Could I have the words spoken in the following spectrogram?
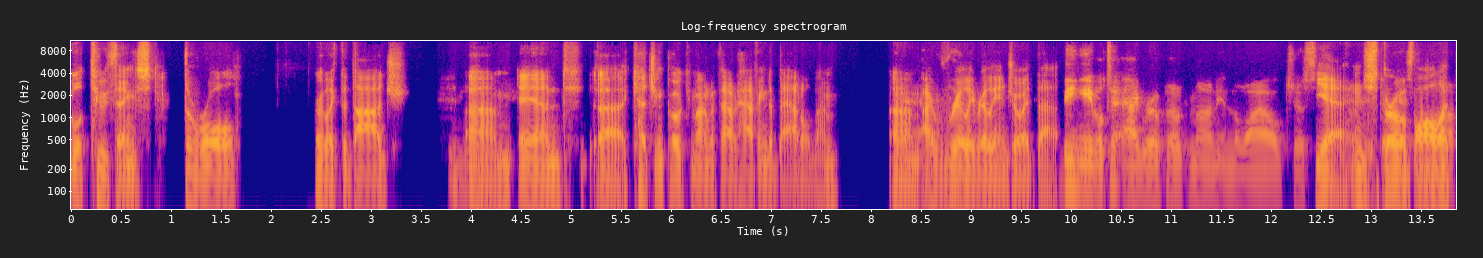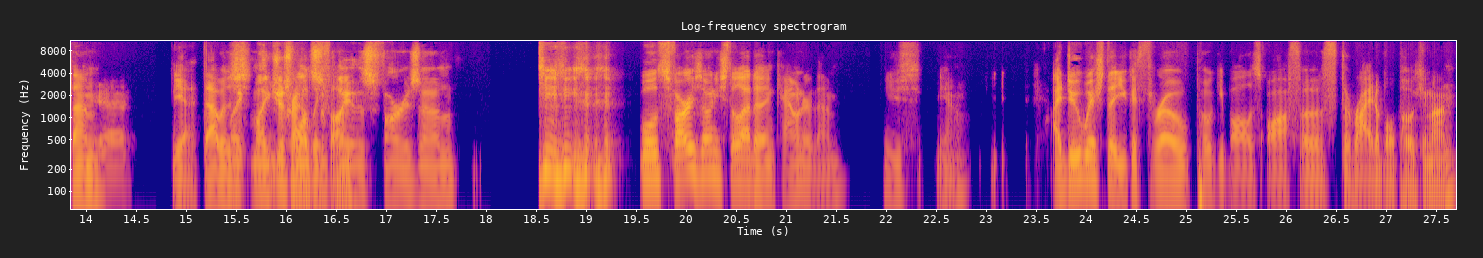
well, two things. The roll or like the dodge Mm-hmm. um, and uh, catching Pokemon without having to battle them. Um, I really, really enjoyed that. Being able to aggro Pokemon in the wild, just Yeah, you know, and just to throw a piss them ball at them. Yeah. Yeah, that was Like Mike just wants to fun. play this far as zone. Well, a Safari Zone, you still had to encounter them. You just, you know, I do wish that you could throw Pokeballs off of the rideable Pokemon,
